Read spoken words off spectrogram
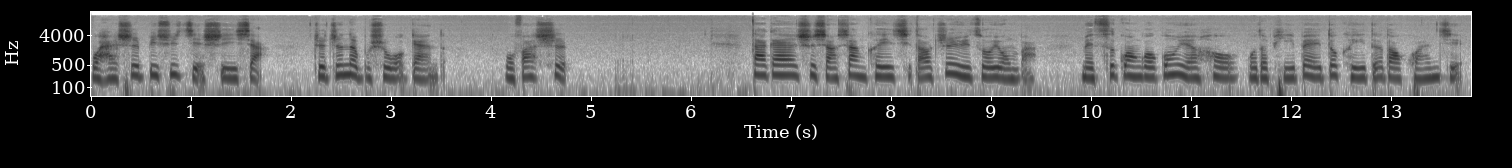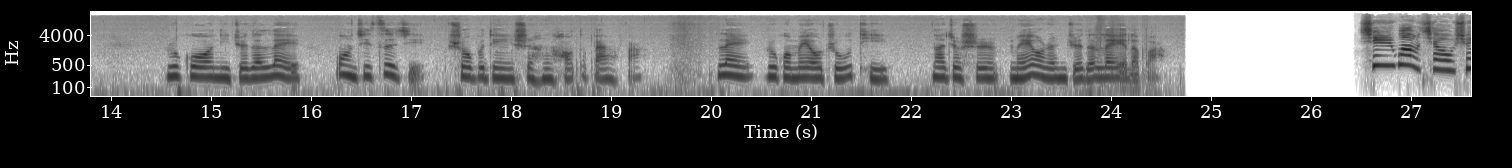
我还是必须解释一下，这真的不是我干的，我发誓。大概是想象可以起到治愈作用吧。每次逛过公园后，我的疲惫都可以得到缓解。如果你觉得累，忘记自己，说不定是很好的办法。累如果没有主体，那就是没有人觉得累了吧。希望小学。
